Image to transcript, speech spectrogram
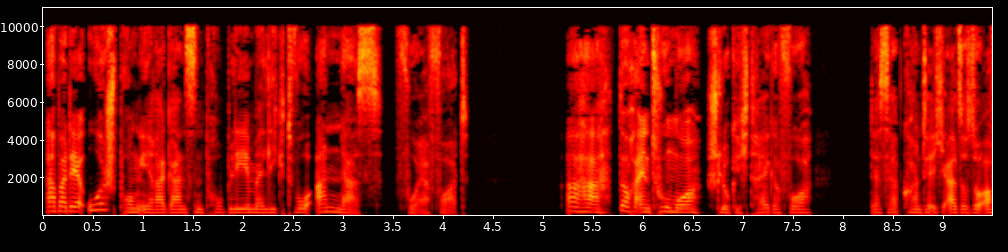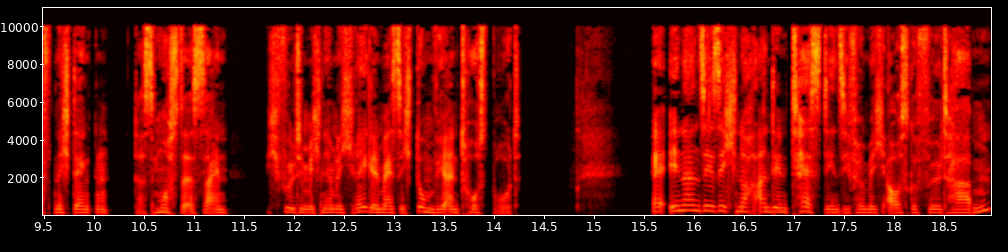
Aber der Ursprung ihrer ganzen Probleme liegt woanders, fuhr er fort. Aha, doch ein Tumor, schlug ich träge vor. Deshalb konnte ich also so oft nicht denken. Das musste es sein. Ich fühlte mich nämlich regelmäßig dumm wie ein Toastbrot. Erinnern Sie sich noch an den Test, den Sie für mich ausgefüllt haben?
